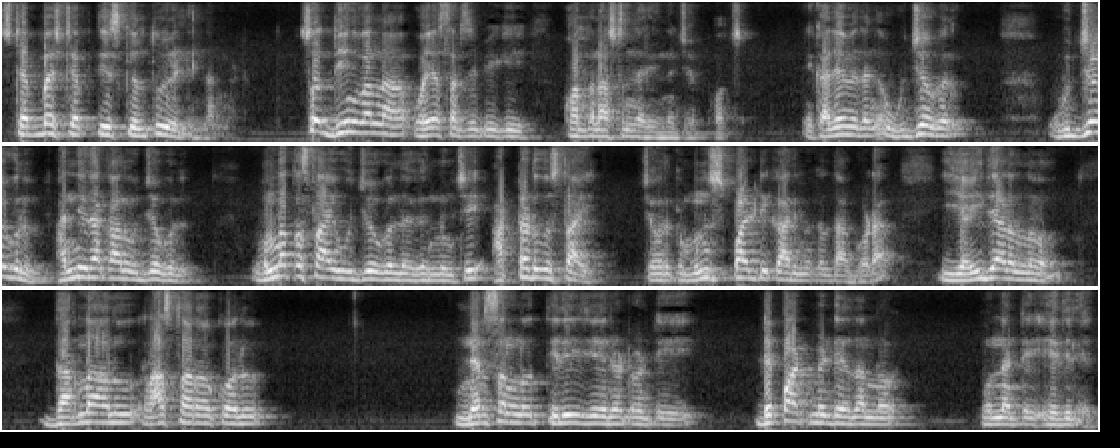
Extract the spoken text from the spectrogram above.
స్టెప్ బై స్టెప్ తీసుకెళ్తూ వెళ్ళిందనమాట సో దీనివల్ల వైఎస్ఆర్సీపీకి కొంత నష్టం జరిగిందని చెప్పుకోవచ్చు. ఇక అదేవిధంగా ఉద్యోగులు ఉద్యోగులు అన్ని రకాల ఉద్యోగులు ఉన్నత స్థాయి ఉద్యోగుల దగ్గర నుంచి అట్టడుగు స్థాయి చివరికి మున్సిపాలిటీ కార్మికుల దాకా కూడా ఈ ఐదేళ్ళలో ధర్నాలు రాస్తారోకోలు నిరసనలు తెలియజేయనటువంటి డిపార్ట్మెంట్ ఏదన్నా ఉందంటే ఏది లేదు.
